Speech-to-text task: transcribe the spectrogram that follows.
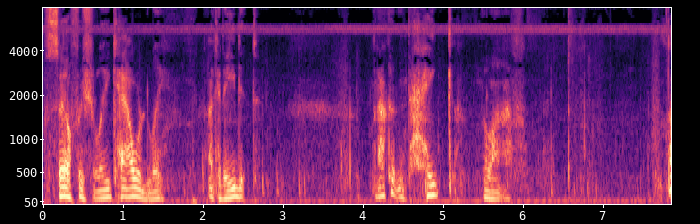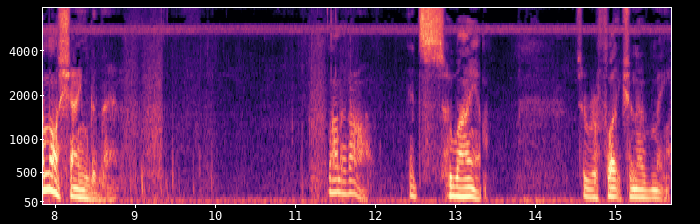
Selfishly, cowardly, I could eat it. But I couldn't take the life. I'm not ashamed of that. Not at all. It's who I am. It's a reflection of me.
